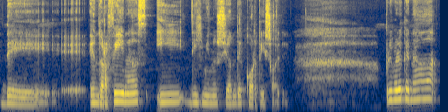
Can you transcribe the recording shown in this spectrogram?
de endorfinas y disminución de cortisol. Primero que nada,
